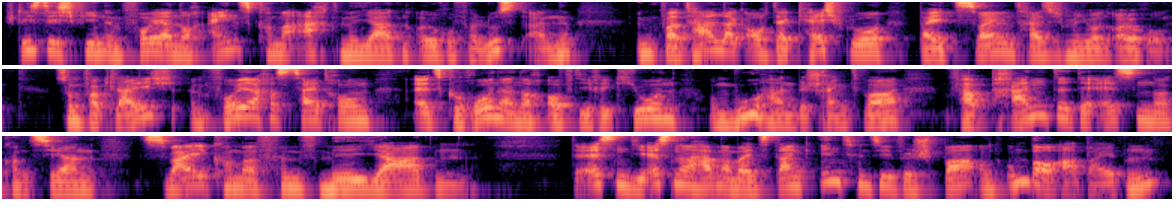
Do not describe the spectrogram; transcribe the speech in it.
Schließlich fielen im Vorjahr noch 1,8 Milliarden Euro Verlust an. Im Quartal lag auch der Cashflow bei 32 Millionen Euro. Zum Vergleich, im Vorjahreszeitraum, als Corona noch auf die Region um Wuhan beschränkt war, verbrannte der Essener Konzern 2,5 Milliarden. Der Essen, die Essener haben aber jetzt dank intensive Spar- und Umbauarbeiten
